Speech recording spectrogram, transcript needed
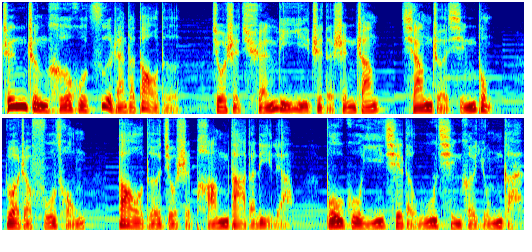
真正合乎自然的道德，就是权力意志的伸张，强者行动，弱者服从。道德就是庞大的力量，不顾一切的无情和勇敢。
